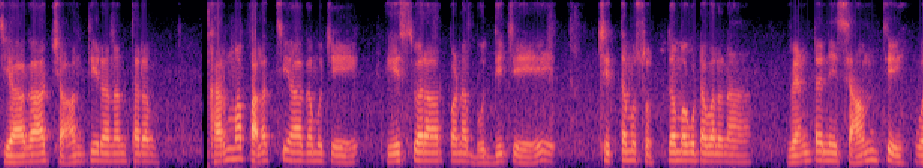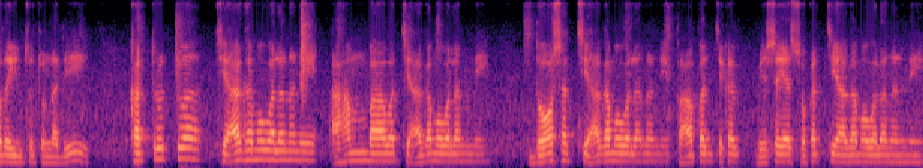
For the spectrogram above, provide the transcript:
త్యాగా శాంతిరనంతరం కర్మ ఫలత్యాగముచే ఈశ్వరార్పణ బుద్ధిచే చిత్తము శుద్ధమగుట వలన వెంటనే శాంతి ఉదయించుతున్నది కర్తృత్వ త్యాగము వలననే అహంభావ త్యాగము వలననే దోష త్యాగము వలనని ప్రాపంచిక విషయ సుఖత్యాగము వలనని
